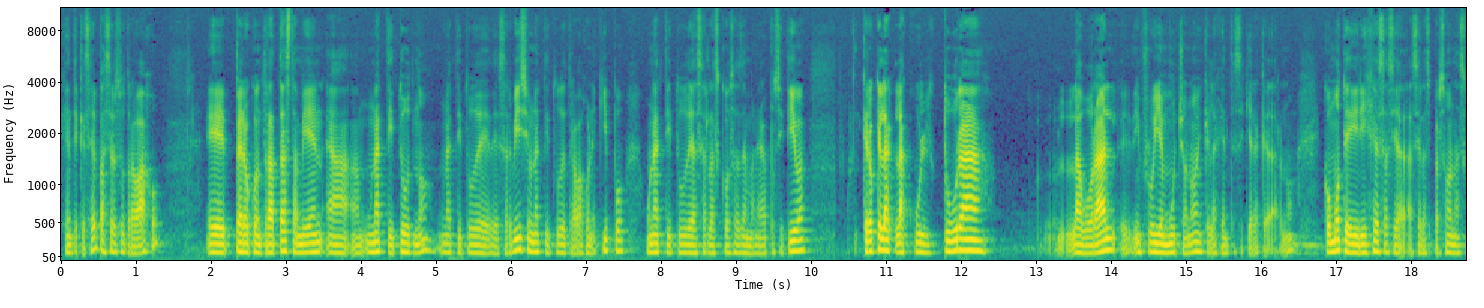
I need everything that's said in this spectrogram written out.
gente que sepa hacer su trabajo. Eh, pero contratas también una actitud, ¿no? Una actitud de, servicio, una actitud de trabajo en equipo, una actitud de hacer las cosas de manera positiva. Creo que la, la cultura laboral influye mucho, ¿no? En que la gente se quiera quedar, ¿no? Cómo te diriges hacia, hacia las personas,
